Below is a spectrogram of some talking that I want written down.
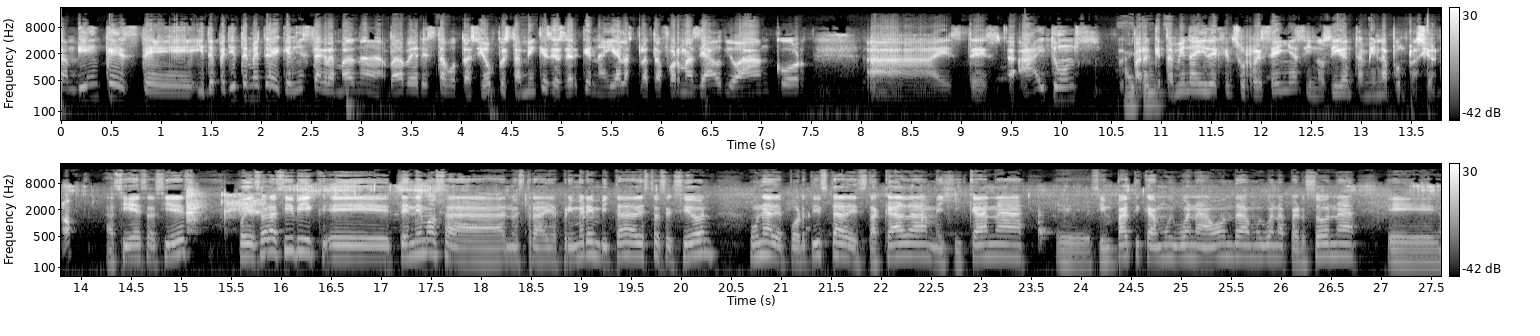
también que este, independientemente de que en Instagram van a, va a haber esta votación, pues también que se acerquen ahí a las plataformas de audio, Anchor, a este a iTunes, para que también ahí dejen sus reseñas y nos digan también la puntuación, ¿no? Así es, así es. Pues ahora sí, Vic, eh, tenemos a nuestra primera invitada de esta sección, una deportista destacada, mexicana, eh, simpática, muy buena onda, muy buena persona, eh,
